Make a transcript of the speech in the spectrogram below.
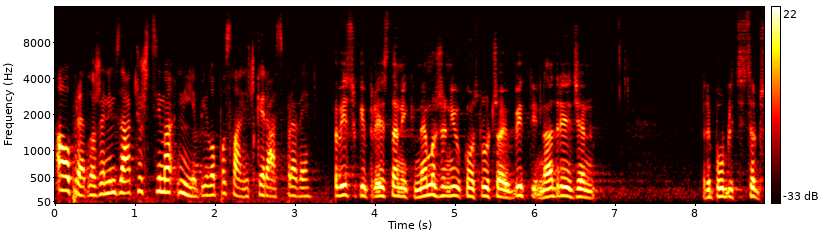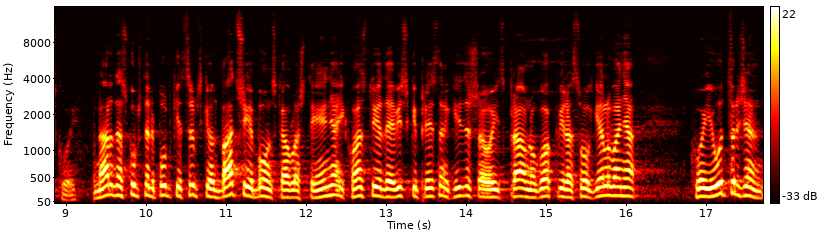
a o predloženim zaključcima nije bilo poslaničke rasprave. Visoki predstavnik ne može ni u kom slučaju biti nadređen Republici Srpskoj. Narodna skupština Republike Srpske odbacuje bonska ovlaštenja i konstituje da je visoki predstavnik izašao iz pravnog okvira svog djelovanja koji je utvrđen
